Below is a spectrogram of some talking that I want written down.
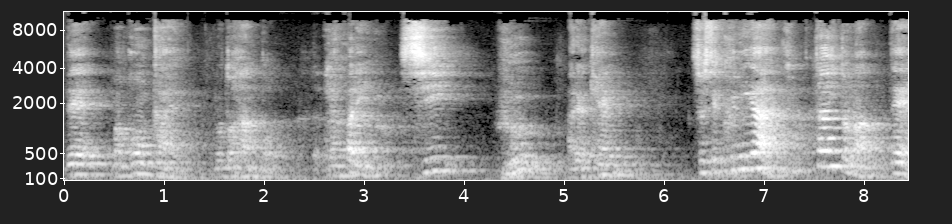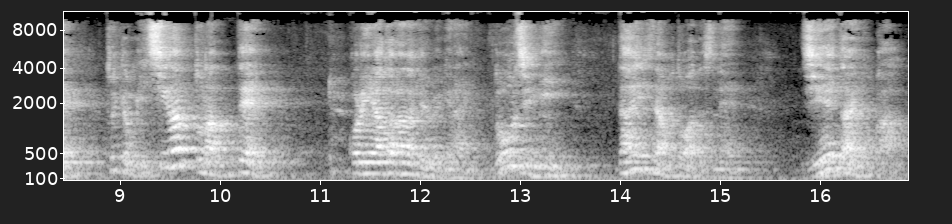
で、まあ、今回能登半島やっぱり市府あるいは県そして国が一体となってとにかく一丸となってこれに当たらなければいけない。同時に大事なことはですね自衛隊とか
